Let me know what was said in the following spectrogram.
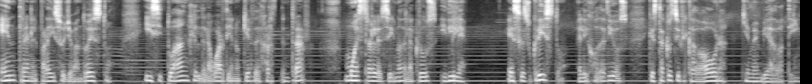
entra en el paraíso llevando esto, y si tu ángel de la guardia no quiere dejarte entrar, muéstrale el signo de la cruz y dile, es Jesucristo, el Hijo de Dios, que está crucificado ahora, quien me ha enviado a ti.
